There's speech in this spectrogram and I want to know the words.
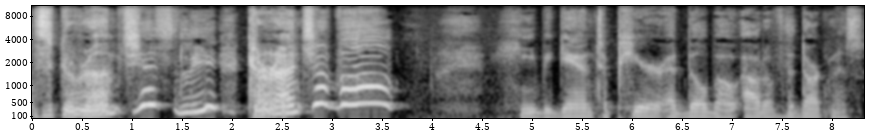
scrumptiously crunchable? He began to peer at Bilbo out of the darkness.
